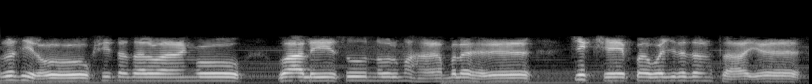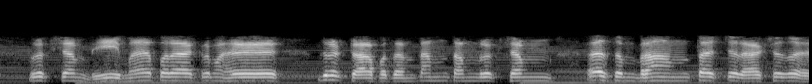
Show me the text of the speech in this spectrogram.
रुधिरोक्षित सर्वाङ्गो वालीसु नुर्महाबलः चिक्षेप वज्रदंसाय वृक्षम् भीम पराक्रमः दृष्ट्वा पतन्तम् तम् वृक्षम् असम्भ्रान्तश्च राक्षसः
